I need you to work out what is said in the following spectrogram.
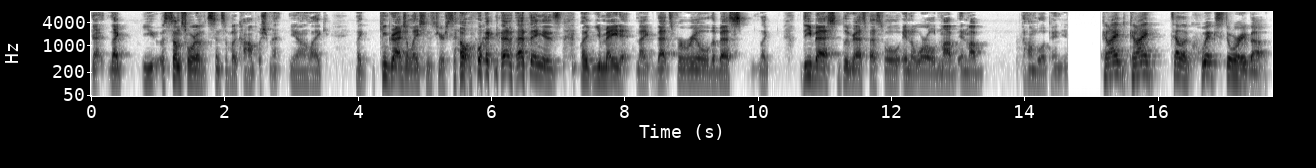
that, like you some sort of sense of accomplishment. You know, like like congratulations to yourself like that, that thing is like you made it like that's for real the best like the best bluegrass festival in the world my in my humble opinion Can I can I tell a quick story about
